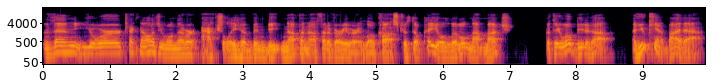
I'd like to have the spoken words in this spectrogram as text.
then your technology will never actually have been beaten up enough at a very, very low cost because they'll pay you a little, not much, but they will beat it up. And you can't buy that.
